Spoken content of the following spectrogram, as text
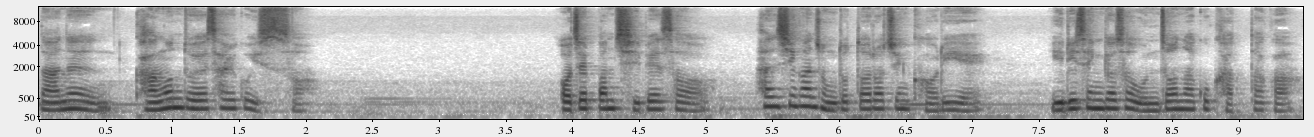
나는 강원도에 살고 있어. 어젯밤 집에서 한 시간 정도 떨어진 거리에 일이 생겨서 운전하고 갔다가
